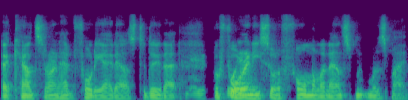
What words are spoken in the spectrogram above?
a councillor and had 48 hours to do that before any sort of formal announcement was made.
